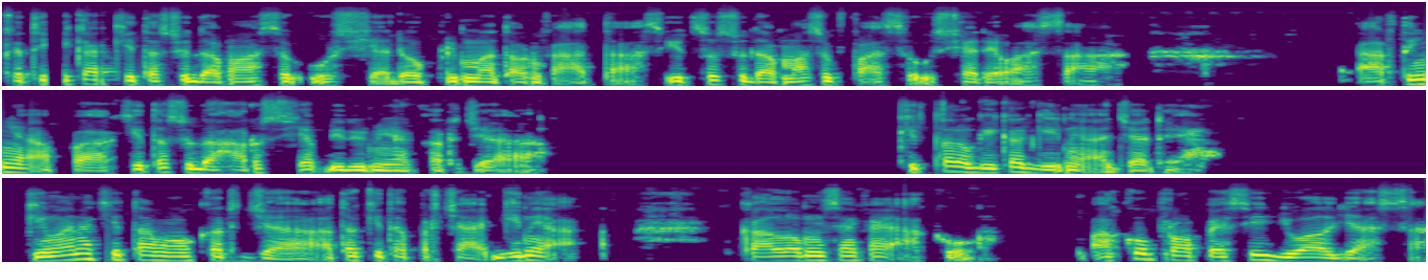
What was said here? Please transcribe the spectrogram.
ketika kita sudah masuk usia 25 tahun ke atas, itu sudah masuk fase usia dewasa. Artinya apa? Kita sudah harus siap di dunia kerja. Kita logika gini aja deh. Gimana kita mau kerja atau kita percaya gini kalau misalnya kayak aku, aku profesi jual jasa.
